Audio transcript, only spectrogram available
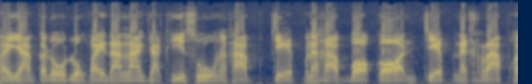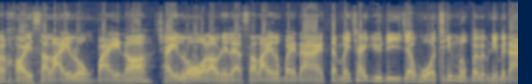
พยายามกระโดดลงไปด้านล่างจากที่สูงนะครับ เจ็บนะครับ บอกก่อนเจ็บนะครับ ค่อยๆสไลด์ลงไปเนาะใช้โล่เรานี่แหละสไลด์ลงไปได้ แต่ไม่ใช่อยู่ดีจะหัวทิ่มลงไปแบบนี้ไม่ได้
